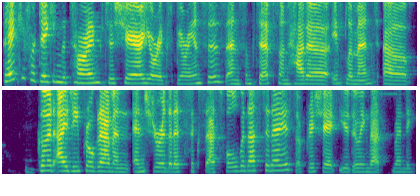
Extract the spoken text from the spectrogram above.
Thank you for taking the time to share your experiences and some tips on how to implement a good IG program and ensure that it's successful with us today. So appreciate you doing that, Wendy.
